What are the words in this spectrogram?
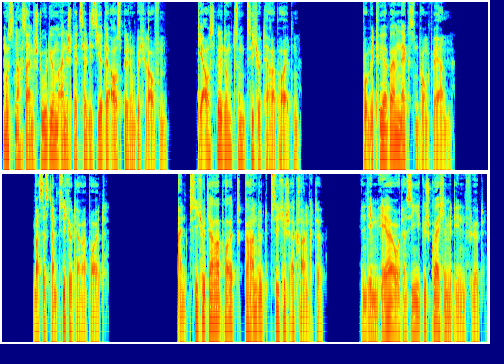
muss nach seinem Studium eine spezialisierte Ausbildung durchlaufen, die Ausbildung zum Psychotherapeuten. Womit wir beim nächsten Punkt wären. Was ist ein Psychotherapeut? Ein Psychotherapeut behandelt psychisch Erkrankte, indem er oder sie Gespräche mit ihnen führt.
